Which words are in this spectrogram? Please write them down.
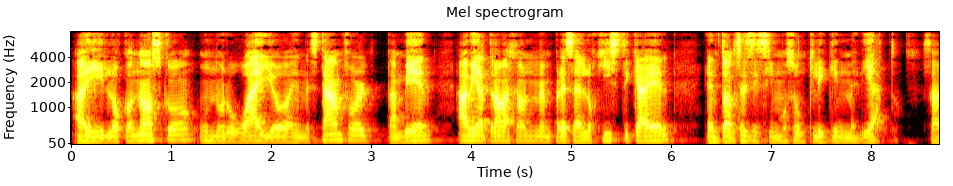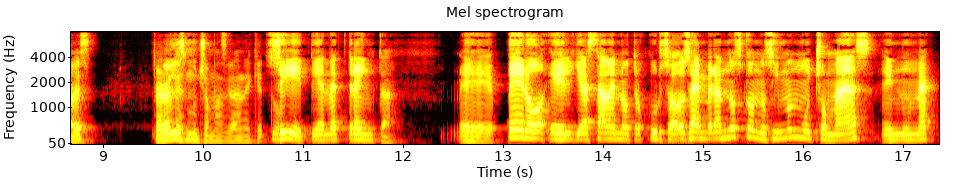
ahí lo conozco, un uruguayo en Stanford también. Había trabajado en una empresa de logística él, entonces hicimos un clic inmediato, ¿sabes? Pero él es mucho más grande que tú. Sí, tiene 30. Eh, pero él ya estaba en otro curso. O sea, en verdad nos conocimos mucho más en, una,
